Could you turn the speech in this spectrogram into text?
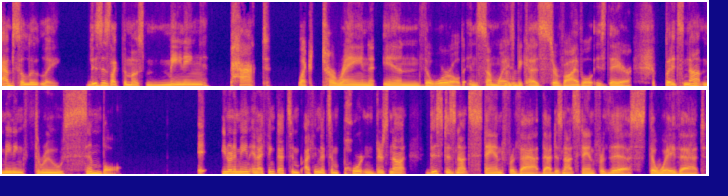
Absolutely. This is like the most meaning packed like terrain in the world in some ways mm-hmm. because survival is there but it's not meaning through symbol it, you know what i mean and i think that's i think that's important there's not this does not stand for that that does not stand for this the way that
